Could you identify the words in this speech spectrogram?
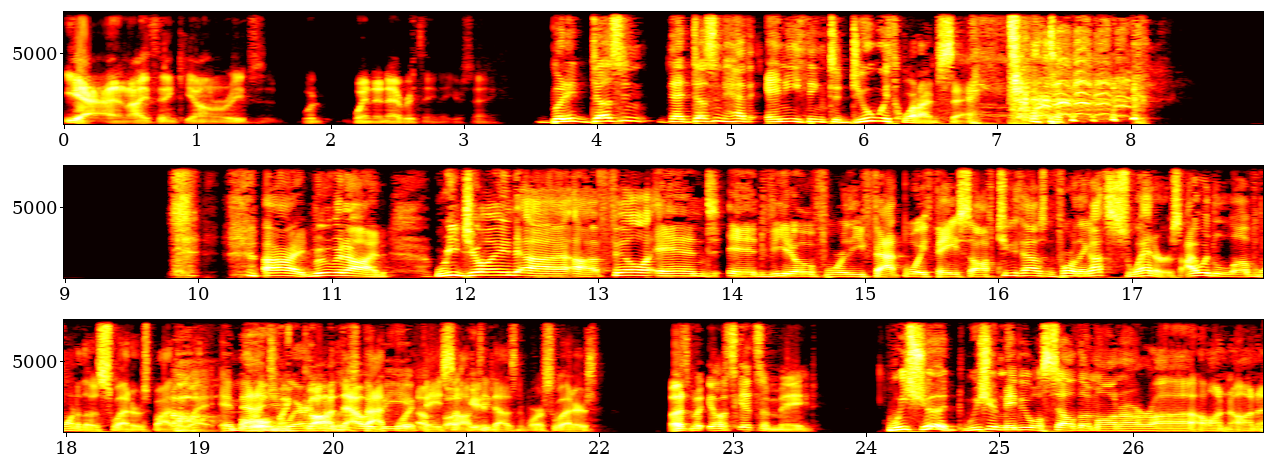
Yeah, and I think Keanu Reeves would win in everything that you're saying. But it doesn't that doesn't have anything to do with what I'm saying. All right, moving on. We joined uh, uh, Phil and and Vito for the Fat Boy Face Off 2004. They got sweaters. I would love one of those sweaters, by the way. Imagine oh wearing God, one of those Fat Boy Face Off fucking- 2004 sweaters. Let's let's get some made. We should. We should. Maybe we'll sell them on our uh, on on a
